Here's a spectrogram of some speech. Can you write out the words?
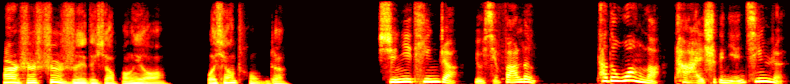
二十四岁的小朋友，我想宠着。”许逆听着有些发愣，他都忘了他还是个年轻人，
